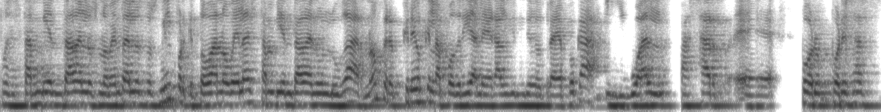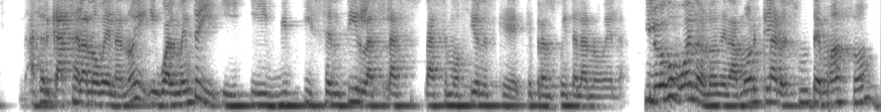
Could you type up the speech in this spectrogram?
pues está ambientada en los 90 y los 2000 porque toda novela está ambientada en un lugar, ¿no? Pero creo que la podría leer alguien de otra época y igual pasar eh, por, esas, acercarse a la novela, ¿no? Igualmente y, sentir las, las, emociones que, transmite la novela. Y luego, bueno, lo del amor, claro, es un temazo.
